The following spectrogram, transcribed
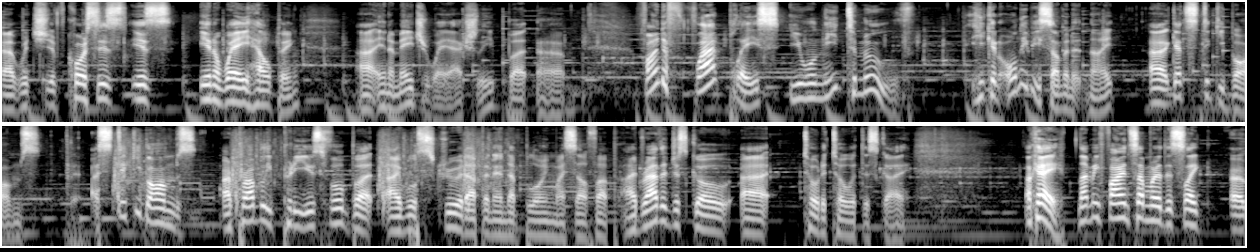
Uh, which, of course, is, is in a way helping. Uh, in a major way, actually. But, um, find a flat place you will need to move. He can only be summoned at night. Uh, get sticky bombs. Uh, sticky bombs are probably pretty useful, but I will screw it up and end up blowing myself up. I'd rather just go uh, toe-to-toe -to -toe with this guy. Okay, let me find somewhere that's like uh,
